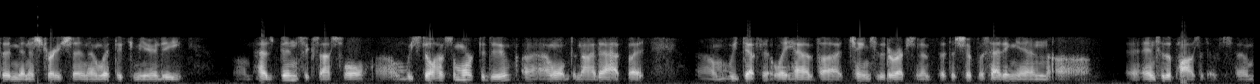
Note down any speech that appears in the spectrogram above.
the administration and with the community um, has been successful. Um, we still have some work to do. Uh, I won't deny that, but um, we definitely have uh, changed the direction of, that the ship was heading in uh, into the positive. So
